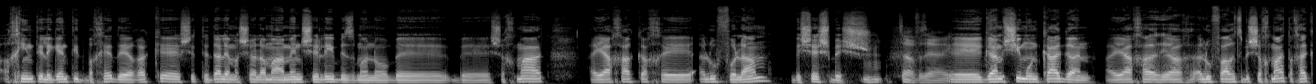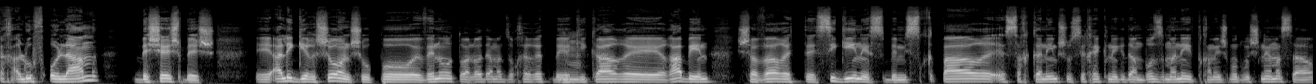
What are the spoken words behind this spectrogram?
הכי אינטליגנטית בחדר, רק אה, שתדע, למשל, המאמן שלי בזמנו ב- בשחמט, היה אחר כך אה, אלוף עולם בששבש. טוב, זה... אה, גם שמעון כגן היה היה אלוף הארץ בשחמט, אחר כך אלוף עולם בששבש. אה, עלי גרשון, שהוא פה, הבאנו אותו, אני לא יודע אם את זוכרת, בכיכר אה, רבין, שבר את אה, שיא גינס במספר אה, שחקנים שהוא שיחק נגדם בו זמנית, 512,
